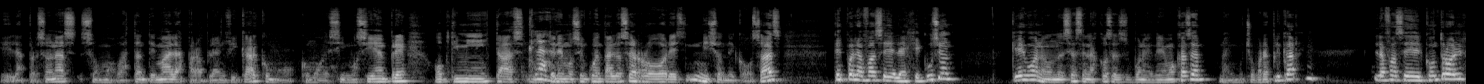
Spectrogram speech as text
Eh, las personas somos bastante malas para planificar, como, como decimos siempre, optimistas, no tenemos en cuenta los errores, un millón de cosas. Después la fase de la ejecución, que es bueno, donde se hacen las cosas que se supone que tenemos que hacer, no hay mucho para explicar. La fase del control,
